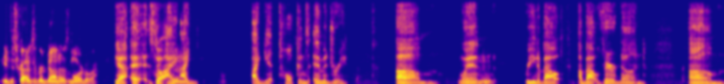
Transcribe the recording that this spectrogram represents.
He describes Verdun as Mordor. Yeah, so I mm-hmm. I I get Tolkien's imagery um when mm-hmm. read about about Verdun. Um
